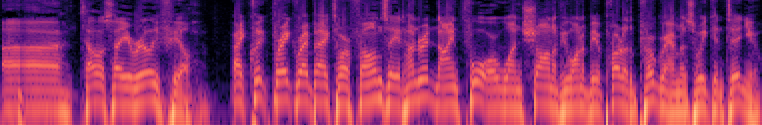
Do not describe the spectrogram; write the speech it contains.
Uh, tell us how you really feel. All right. Quick break. Right back to our phones. 800 941 Sean if you want to be a part of the program as we continue.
